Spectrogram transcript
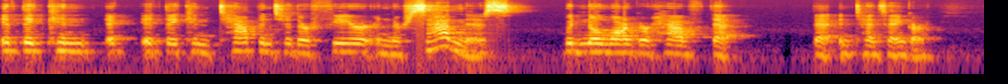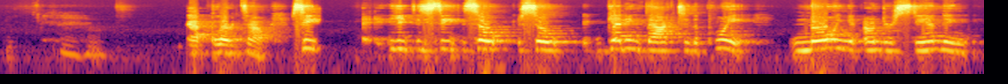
if they can if they can tap into their fear and their sadness, would no longer have that that intense anger. Mm-hmm. That blurts out. See, you see, so so getting back to the point, knowing and understanding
